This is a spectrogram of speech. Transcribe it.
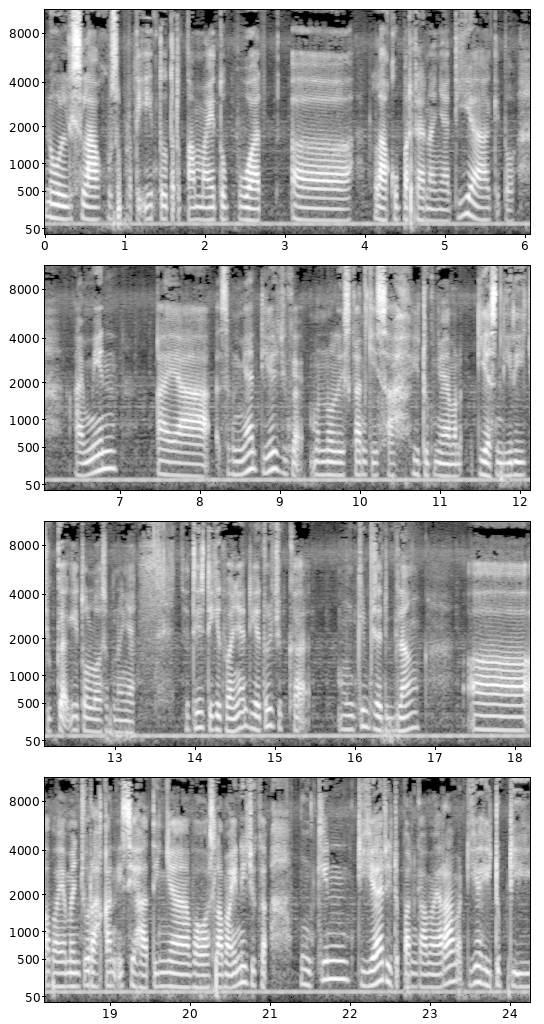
nulis lagu seperti itu terutama itu buat uh, lagu perdananya dia gitu. I mean kayak sebenarnya dia juga menuliskan kisah hidupnya dia sendiri juga gitu loh sebenarnya. Jadi sedikit banyak dia tuh juga mungkin bisa dibilang uh, apa ya mencurahkan isi hatinya bahwa selama ini juga mungkin dia di depan kamera dia hidup di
